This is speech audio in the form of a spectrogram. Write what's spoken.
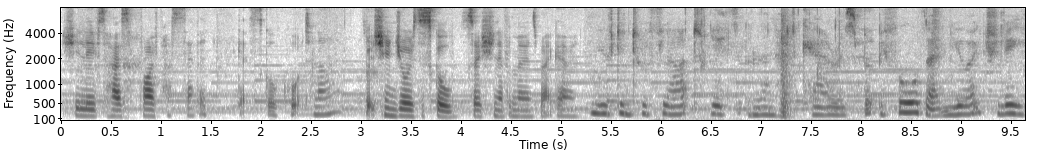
she leaves the house at five past seven, gets to school quarter to nine. But she enjoys the school, so she never moans about going. Moved into a flat with and then had carers. But before then, you actually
